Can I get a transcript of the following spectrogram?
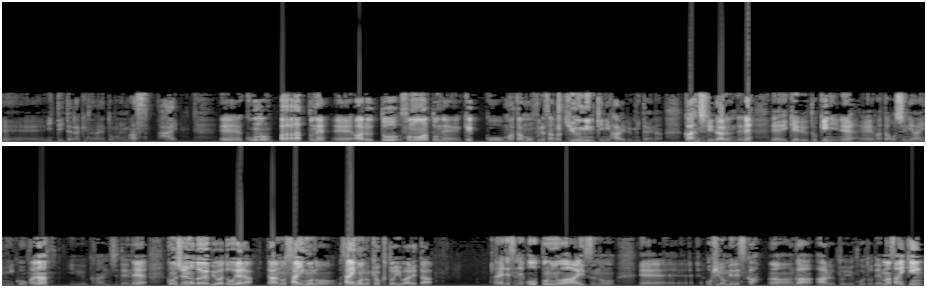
えー、行っていただけたらと思います。はい。えー、ここのパタパタっとね、えー、あると、その後ね、結構またモンフレさんが休眠期に入るみたいな感じになるんでね、えー、行ける時にね、え、また推しに会いに行こうかないう感じでね。今週の土曜日はどうやら、あの、最後の、最後の曲と言われた、あれですね、Open Your Eyes の、えー、お披露目ですか、があるということで、まあ、最近、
